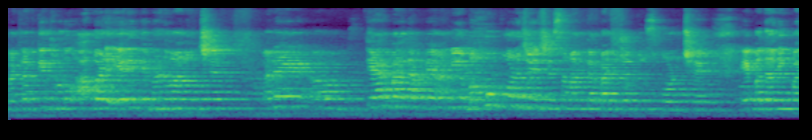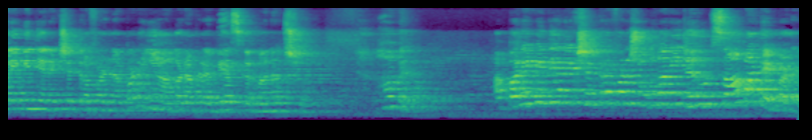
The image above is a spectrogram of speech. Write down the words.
મતલબ કે થોડું આગળ એ રીતે ભણવાનું છે. અને ત્યારબાદ આપણે અન્ય બહુકોણ જે છે, સમાંતર બાજુ ચતુષ્કોણ છે, એ બધાની પરિમિતિ અને ક્ષેત્રફળના પણ અહીંયા આગળ આપણે અભ્યાસ કરવાના છે. હવે, આ પરિમિતિ અને ક્ષેત્રફળ શોધવાની જરૂર શા માટે પડે?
